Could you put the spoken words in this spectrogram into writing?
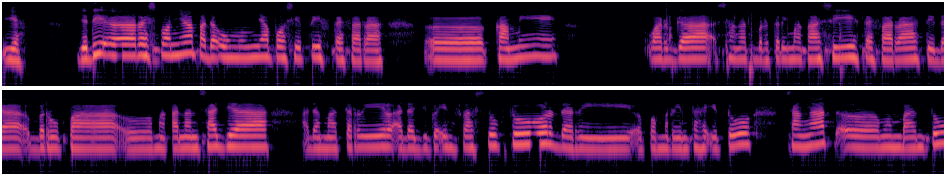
Iya. Jadi uh, responnya pada umumnya positif Teh Farah Eh, kami warga sangat berterima kasih Teh Farah tidak berupa uh, makanan saja, ada material, ada juga infrastruktur dari uh, pemerintah itu sangat uh, membantu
